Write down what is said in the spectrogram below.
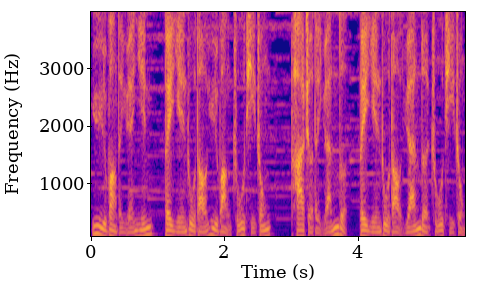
欲望的原因被引入到欲望主体中，他者的原乐被引入到原乐主体中。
